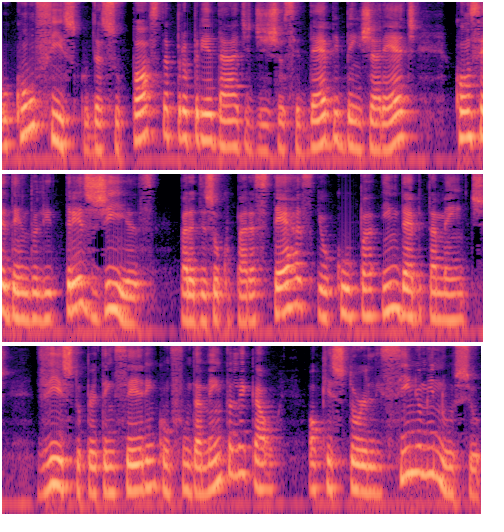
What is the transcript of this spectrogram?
o confisco da suposta propriedade de Josedeb Benjared, concedendo-lhe três dias para desocupar as terras que ocupa indebitamente, visto pertencerem com fundamento legal ao questor Licínio Minúcio,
